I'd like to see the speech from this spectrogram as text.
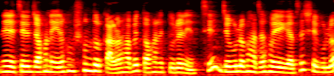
নেড়েচেড়ে যখন এরকম সুন্দর কালার হবে, তখনই তুলে নিচ্ছি। যেগুলো ভাজা হয়ে গেছে, সেগুলো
